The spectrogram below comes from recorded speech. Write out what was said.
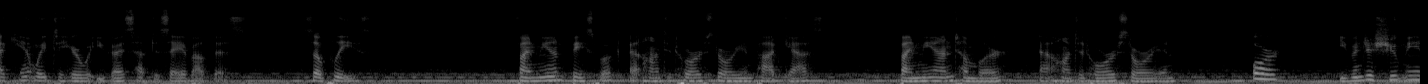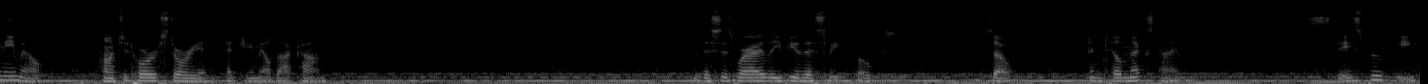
I can't wait to hear what you guys have to say about this. So please, find me on Facebook at Haunted Horrorstorian Podcast, find me on Tumblr at Haunted Horrorstorian, or even just shoot me an email, hauntedhorrorstorian at gmail.com. This is where I leave you this week, folks. So, until next time, stay spooky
